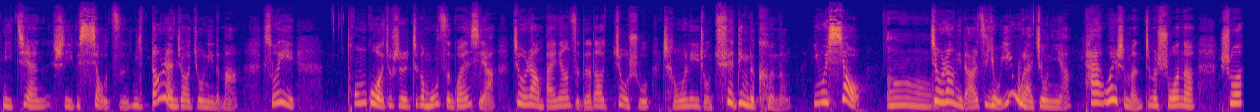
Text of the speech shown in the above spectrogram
你既然是一个孝子，你当然就要救你的妈，所以。通过就是这个母子关系啊，就让白娘子得到救赎，成为了一种确定的可能。因为孝哦，就让你的儿子有义务来救你啊。他为什么这么说呢？说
